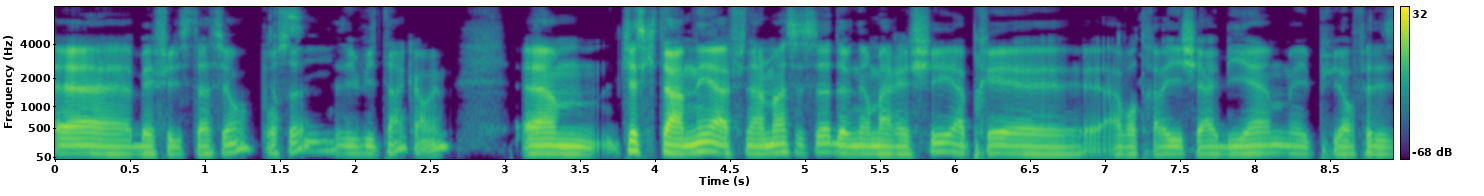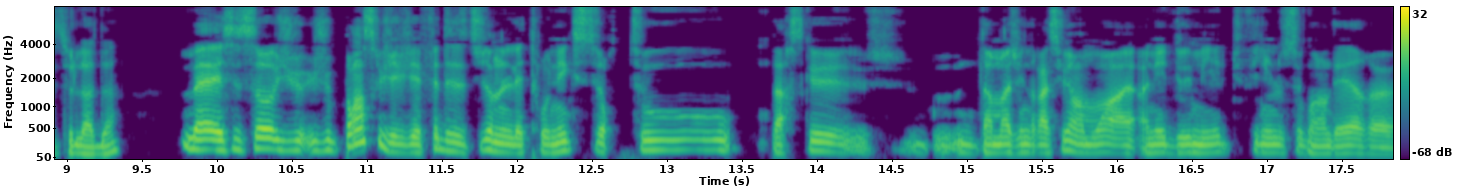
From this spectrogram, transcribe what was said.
Euh, ben, félicitations pour Merci. ça. C'est 8 ans quand même. Euh, Qu'est-ce qui t'a amené à finalement, c'est ça, devenir maraîcher après avoir travaillé chez IBM et puis avoir fait des études là-dedans? Mais c'est ça, je, je pense que j'ai fait des études en électronique surtout parce que dans ma génération, en moi, année 2000, tu finis le secondaire, euh,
